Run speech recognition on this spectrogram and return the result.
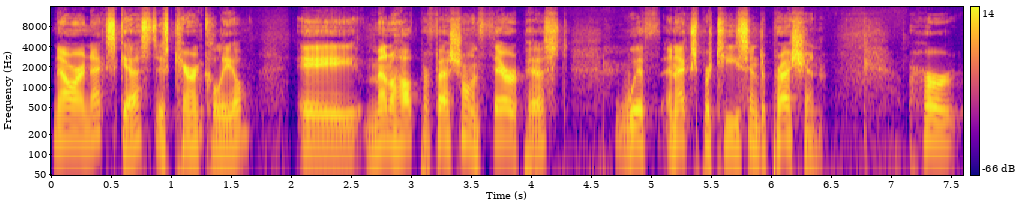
Now, our next guest is Karen Khalil, a mental health professional and therapist with an expertise in depression. Her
